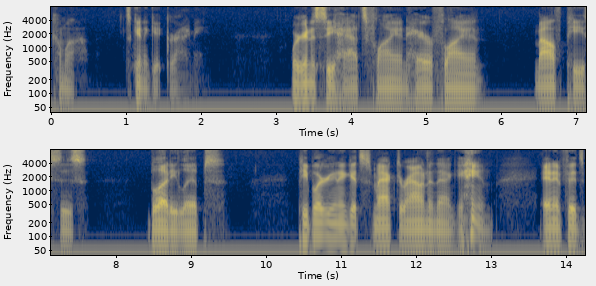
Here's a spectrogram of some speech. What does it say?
Come on. It's going to get grimy. We're going to see hats flying, hair flying, mouthpieces, bloody lips. People are going to get smacked around in that game. And if it's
